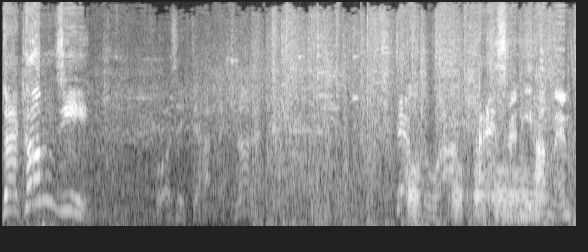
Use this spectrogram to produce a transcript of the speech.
Da kommen sie! Sterb, Oh, du oh, Arsch! oh, Scheiße, oh, die oh. haben MP!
